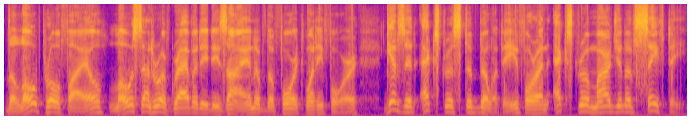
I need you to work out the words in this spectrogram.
The low-profile, low center of gravity design of the 424 gives it extra stability for an extra margin of safety,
